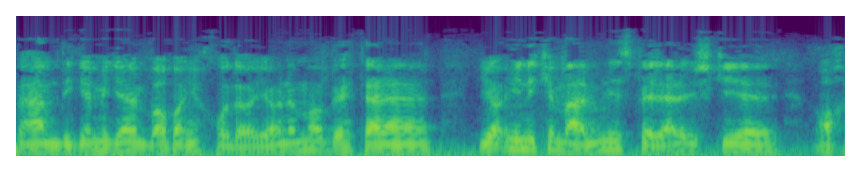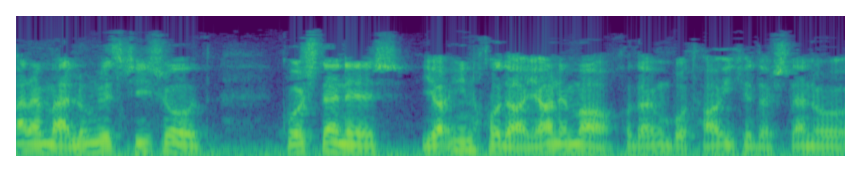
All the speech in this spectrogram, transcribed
به هم دیگه میگن بابا این خدایان ما بهترن. یا اینی که معلوم نیست پدرش کیه آخرم معلوم نیست چی شد کشتنش. یا این خدایان ما خدایون بتهایی که داشتن و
